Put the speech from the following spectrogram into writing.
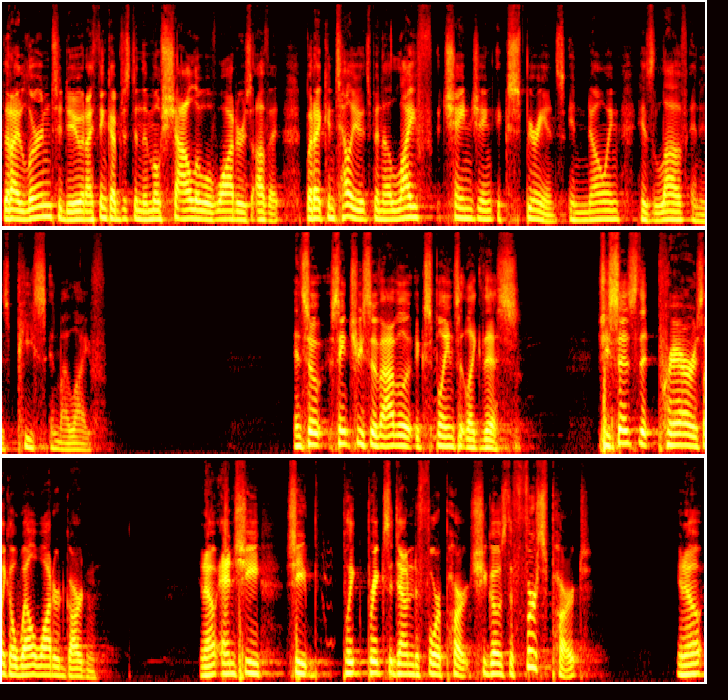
that I learned to do, and I think I'm just in the most shallow of waters of it. But I can tell you, it's been a life changing experience in knowing His love and His peace in my life. And so St. Teresa of Avila explains it like this She says that prayer is like a well watered garden. You know, and she, she breaks it down into four parts. She goes, the first part, you know,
